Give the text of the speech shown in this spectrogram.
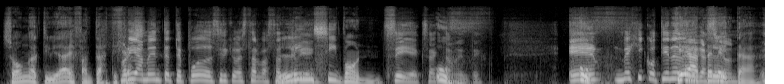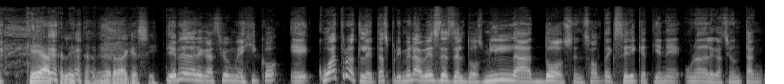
son actividades fantásticas. Fríamente te puedo decir que va a estar bastante bien. Lindsey Vonn. Sí, exactamente. Eh, Uf. México tiene Qué delegación. atleta, qué atleta, de verdad que sí. Tiene delegación México. Eh, cuatro atletas, primera vez desde el 2002 en Salt Lake City que tiene una delegación tan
